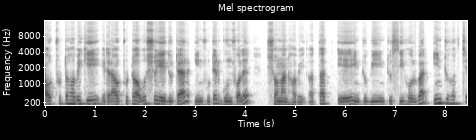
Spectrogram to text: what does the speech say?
আউটপুটটা হবে কি? এটার আউটপুটটা অবশ্যই এই দুটার ইনপুটের গুণফলের সমান হবে। অর্থাৎ A into B into C whole bar into হচ্ছে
